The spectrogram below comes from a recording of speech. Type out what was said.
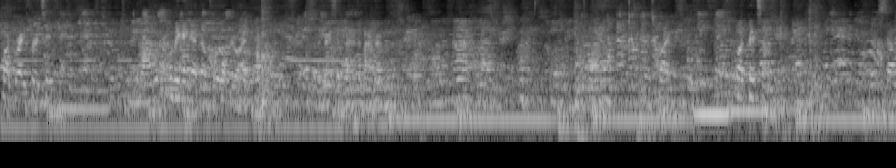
Quite grapefruity. Probably gonna get done for copyright. The music there in the background. It's quite, quite bitter. It's, um,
